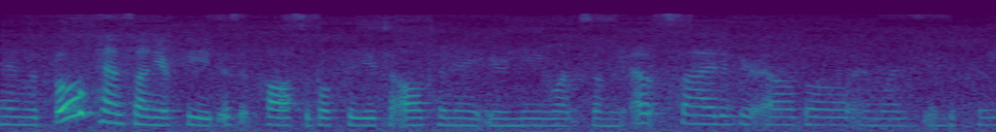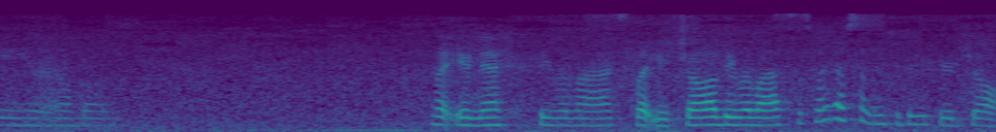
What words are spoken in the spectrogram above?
And with both hands on your feet, is it possible for you to alternate your knee once on the outside of your elbow and once in between your elbows? Let your neck be relaxed. Let your jaw be relaxed. This might have something to do with your jaw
